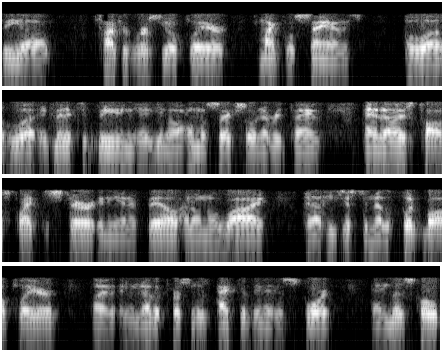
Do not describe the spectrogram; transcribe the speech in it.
the uh, controversial player Michael Sams, who uh, who uh, admitted to being uh, you know homosexual and everything, and uh, it's caused quite the stir in the NFL. I don't know why. Uh, he's just another football player uh, and another person who's active in his sport. And let's hope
